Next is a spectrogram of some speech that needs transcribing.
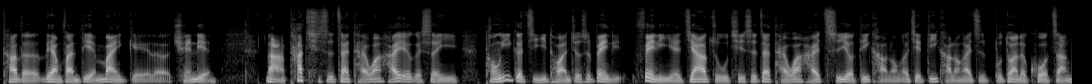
它的量贩店卖给了全联。那它其实，在台湾还有一个生意，同一个集团就是贝里费里耶家族，其实在台湾还持有迪卡侬，而且迪卡侬还是不断的扩张。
